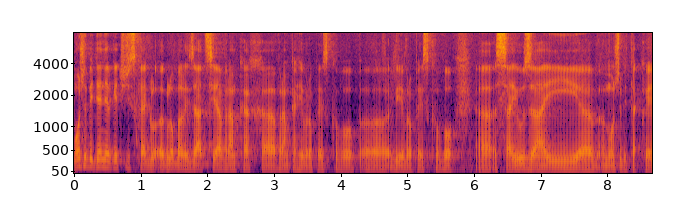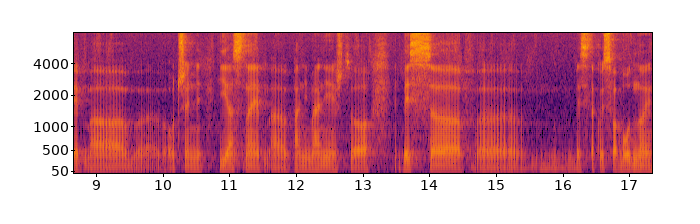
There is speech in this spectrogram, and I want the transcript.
Может быть энергетическая гл- глобализация в рамках, э, в рамках Европейского, э, Европейского э, Союза и э, может быть такое э, очень ясное э, понимание, что без, э, э, без такой свободной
